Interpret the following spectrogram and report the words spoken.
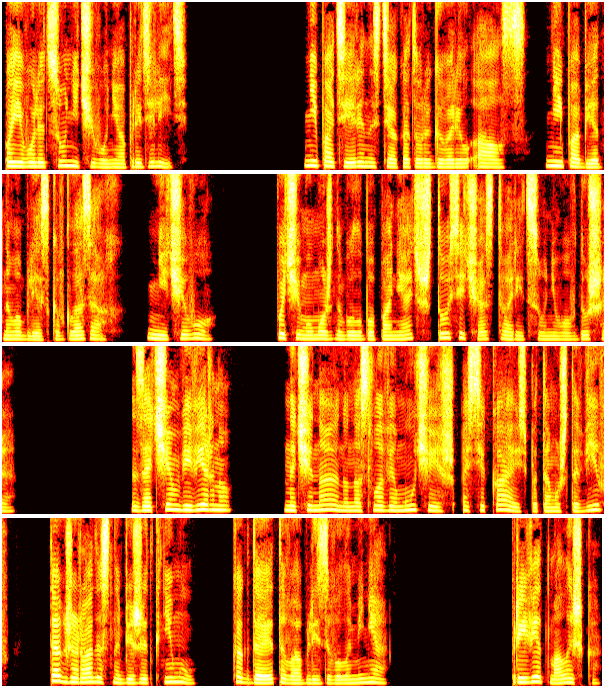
По его лицу ничего не определить. Ни потерянности, о которой говорил Алс, ни победного блеска в глазах. Ничего. Почему можно было бы понять, что сейчас творится у него в душе? Зачем Виверну? Начинаю, но на слове «мучаешь» осекаюсь, потому что Вив также радостно бежит к нему, когда этого облизывала меня. «Привет, малышка»,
